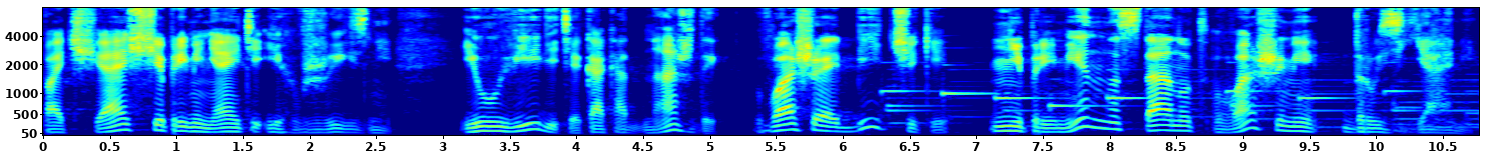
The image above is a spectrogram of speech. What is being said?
почаще применяйте их в жизни и увидите, как однажды ваши обидчики непременно станут вашими друзьями.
